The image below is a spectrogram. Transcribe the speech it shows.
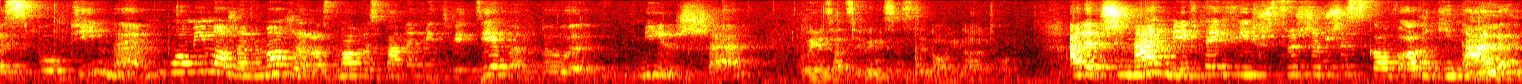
e, z Putinem, pomimo, że może rozmowy z panem Miedwiediewem były milsze, aber jetzt hat sie wenigstens den Originalton. ale przynajmniej w tej chwili słyszy wszystko w oryginale.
